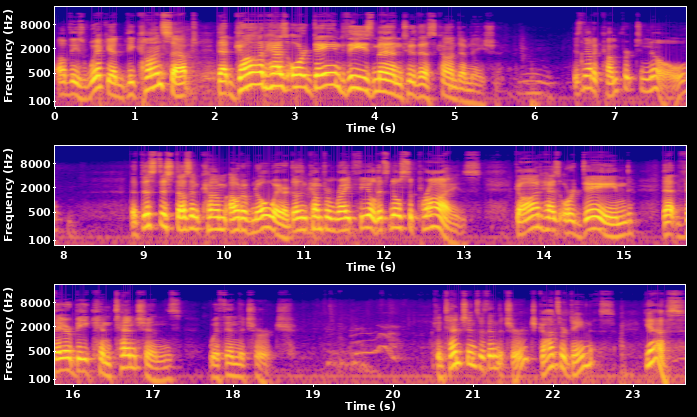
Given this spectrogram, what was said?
of these wicked the concept that God has ordained these men to this condemnation. Isn't that a comfort to know that this just doesn't come out of nowhere? It doesn't come from right field. It's no surprise. God has ordained that there be contentions within the church. Contentions within the church? God's ordained this? Yes.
